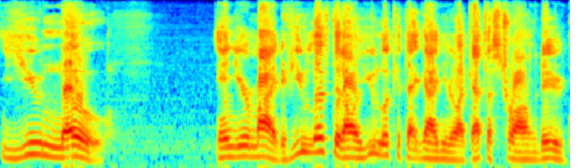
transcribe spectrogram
you know in your mind. If you lift it all, you look at that guy and you're like, that's a strong dude.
